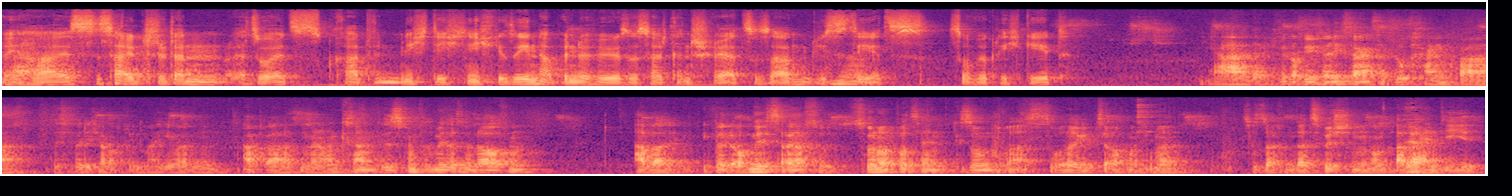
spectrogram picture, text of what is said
nein. ja, es ist halt dann, also jetzt gerade wenn ich dich nicht gesehen habe in der Höhe, ist es halt ganz schwer zu sagen, wie es Ja. dir jetzt so wirklich geht. Ja, ich würde auf jeden Fall nicht sagen, dass der Flo krank war. Das würde ich auch immer jemandem abraten, wenn man krank ist, 500 Meter zu laufen. Aber ich würde auch nicht sagen, dass du zu 100% gesund warst. So, da gibt es ja auch manchmal so Sachen dazwischen. Und allein die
